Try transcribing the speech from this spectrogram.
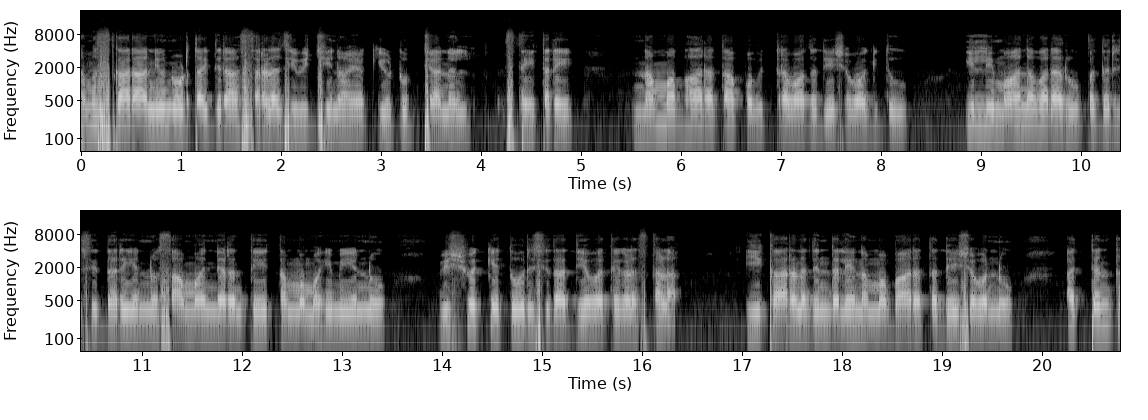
ನಮಸ್ಕಾರ, ನೀವು ನೋಡ್ತಾ ಇದ್ದೀರಾ ಸರಳ ಜೀವಿ ಜಿ ನಾಯಕ್ ಯೂಟ್ಯೂಬ್ ಚಾನಲ್ ಸ್ನೇಹಿತರೆ, ನಮ್ಮ ಭಾರತ ಪವಿತ್ರವಾದ ದೇಶವಾಗಿದ್ದು, ಇಲ್ಲಿ ಮಾನವರ ರೂಪ ಧರಿಸಿ ಧರೆಯನ್ನು ಸಾಮಾನ್ಯರಂತೆ ತಮ್ಮ ಮಹಿಮೆಯನ್ನು ವಿಶ್ವಕ್ಕೆ ತೋರಿಸಿದ ದೇವತೆಗಳ ಸ್ಥಳ. ಈ ಕಾರಣದಿಂದಲೇ ನಮ್ಮ ಭಾರತ ದೇಶವನ್ನು ಅತ್ಯಂತ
